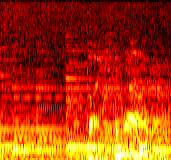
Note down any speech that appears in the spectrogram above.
Bye for now.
